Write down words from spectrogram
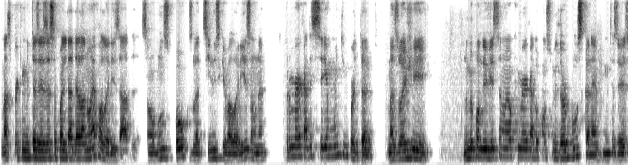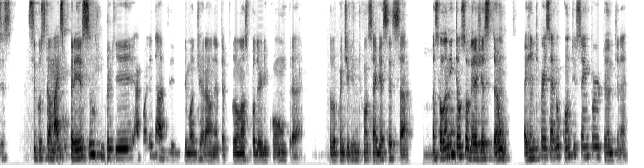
Mas porque muitas vezes essa qualidade ela não é valorizada. São alguns poucos laticínios que valorizam, né? Para o mercado isso seria muito importante. Mas hoje, no meu ponto de vista, não é o que o mercado consumidor busca, né? Muitas vezes se busca mais preço do que a qualidade, de modo geral, né? Até pelo nosso poder de compra, pelo quantia que a gente consegue acessar. Mas falando então sobre a gestão, a gente percebe o quanto isso é importante, né?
